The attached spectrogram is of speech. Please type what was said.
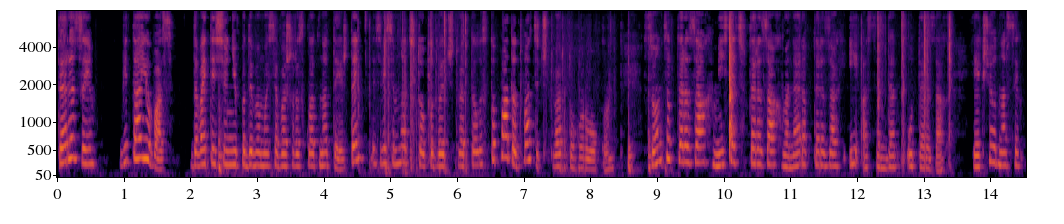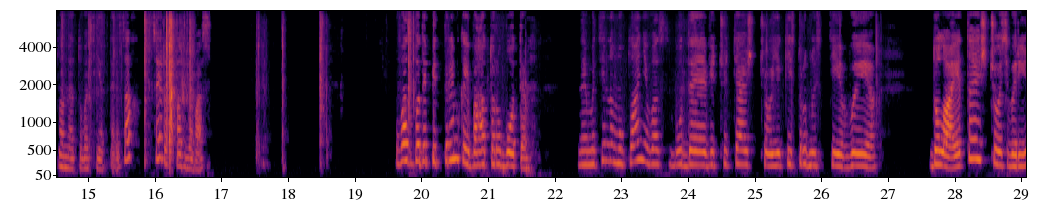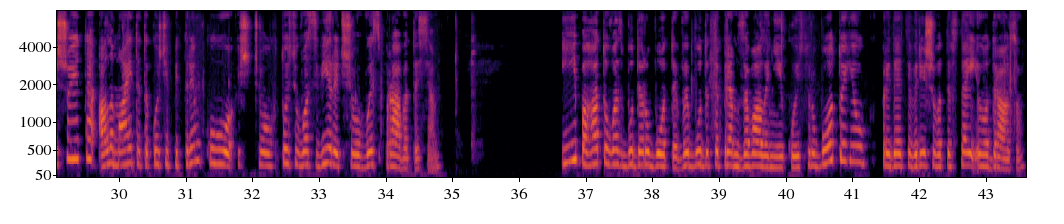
Терези, вітаю вас! Давайте сьогодні подивимося ваш розклад на тиждень з 18 по 24 листопада 2024 року. Сонце в Терезах, місяць в Терезах, Венера в Терезах і Асцендент у Терезах. Якщо одна з цих планет у вас є в Терезах, цей розклад для вас. У вас буде підтримка і багато роботи. На емоційному плані у вас буде відчуття, що якісь трудності ви долаєте, щось вирішуєте, але маєте також і підтримку, що хтось у вас вірить, що ви справитеся. І багато у вас буде роботи. Ви будете прям завалені якоюсь роботою, прийдеться вирішувати все і одразу.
